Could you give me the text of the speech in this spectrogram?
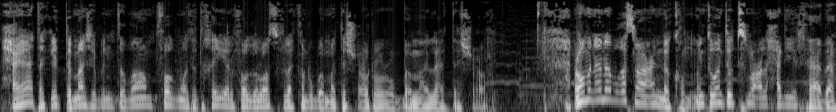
حياتك أنت ماشي بانتظام فوق ما تتخيل فوق الوصف لكن ربما تشعر وربما لا تشعر. عموما أنا أبغى أسمع عنكم. أنتم وأنتم بتسمعوا الحديث هذا.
